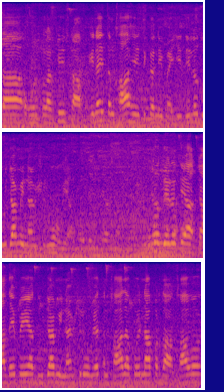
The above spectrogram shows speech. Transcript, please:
ਤਾਂ ਹੋਰ ਕਲਰਕੀ ਸਟਾਫ ਇਹਨਾਂ ਦੀ ਤਨਖਾਹ ਹੇਤ ਤੱਕ ਨਹੀਂ ਪਈ ਜੀ ਦਿਲੋਂ ਦੂਜਾ ਮਹੀਨਾ ਵੀ ਸ਼ੁਰੂ ਹੋ ਗਿਆ ਉਦੋਂ ਦਿਨ ਤਿਉਹਾਰ ਚੱਲਦੇ ਪਏ ਆ ਦੂਜਾ ਮਹੀਨਾ ਵੀ ਸ਼ੁਰੂ ਹੋ ਗਿਆ ਤਨਖਾਹ ਦਾ ਕੋਈ ਨਾ ਪ੍ਰਧਾਨ ਸਾਹਿਬ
